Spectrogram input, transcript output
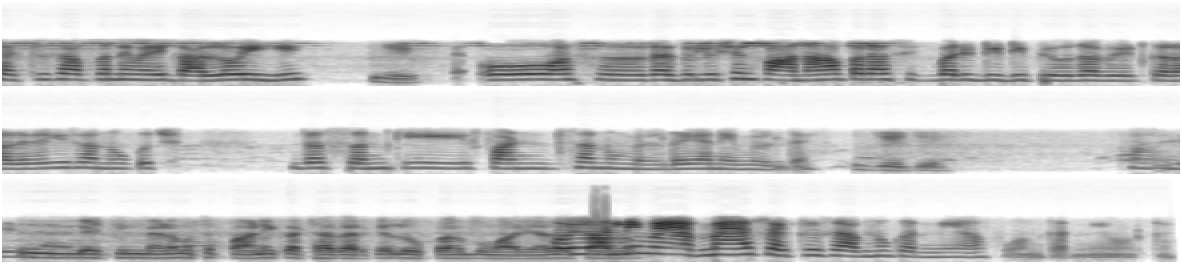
ਸੈਕਟਰੀ ਸਾਹਿਬ ਨੇ ਮੇਰੀ ਗੱਲ ਹੋਈ ਸੀ। ਜੀ। ਤੇ ਉਹ ਅਸ ਰੈਜ਼ੋਲੂਸ਼ਨ ਪਾਣਾ ਹੈ ਪਰ ਅਸ ਇੱਕ ਵਾਰੀ ਡੀਡੀਪੀਓ ਦਾ ਵੇਟ ਕਰਾ ਦੇ ਕਿ ਸਾਨੂੰ ਕੁਝ ਦੱਸਣ ਕਿ ਫੰਡ ਸਾਨੂੰ ਮਿਲਦੇ ਜਾਂ ਨਹੀਂ ਮਿਲਦੇ। ਜੀ ਜੀ। ਹਾਂਜੀ। ਲੇਕਿਨ ਮੈਡਮ ਉੱਥੇ ਪਾਣੀ ਇਕੱਠਾ ਕਰਕੇ ਲੋਕਾਂ ਨੂੰ ਬਿਮਾਰੀਆਂ ਦਾ ਕੋਈ ਗੱਲ ਨਹੀਂ ਮੈਂ ਮੈਂ ਸੈਕਟਰੀ ਸਾਹਿਬ ਨੂੰ ਕਰਨੀ ਆ ਫੋਨ ਕਰਨੀ ਆ ਹੋਰ ਕੇ।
